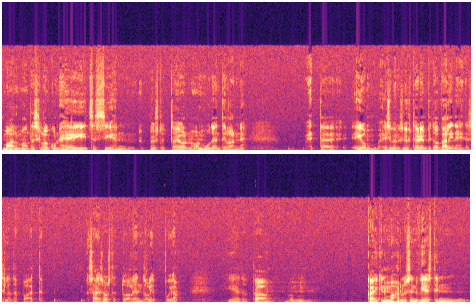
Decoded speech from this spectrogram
maailmalta silloin, kun he ei itse siihen pysty tai on, on muuten tilanne, että ei ole esimerkiksi yhteydenpito välineitä sillä tapaa, että saisi ostettua lentolippuja. Ja tota, kaikin mahdollisin viestin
